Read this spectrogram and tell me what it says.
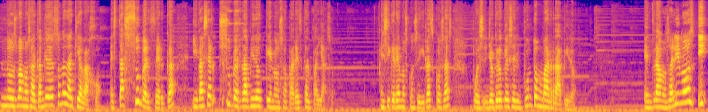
nos vamos al cambio de zona de aquí abajo. Está súper cerca y va a ser súper rápido que nos aparezca el payaso. Y si queremos conseguir las cosas, pues yo creo que es el punto más rápido. Entramos, salimos y...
